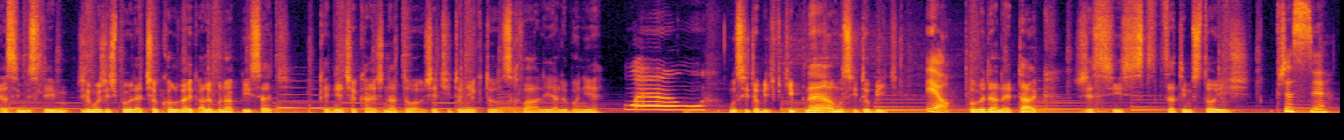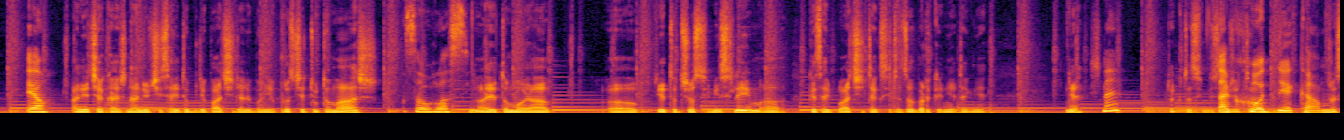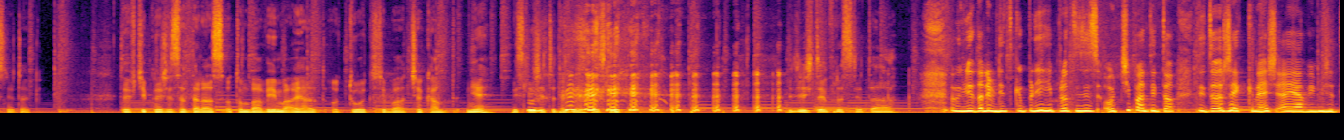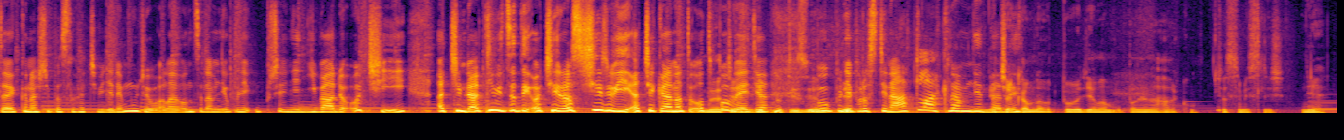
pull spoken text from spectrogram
Ja si myslím, že môžeš povedať čokoľvek alebo napísať, keď nečakáš na to, že ti to niekto schváli alebo nie. No, Musí to být vtipné a musí to být jo, povedané tak, že si za tím stojíš přesně, jo, a nečakáš na ňu, či sa jej to bude páčiť alebo nie. Proste tu to máš souhlasím. a je to moja, uh, je to, čo si myslím a keď sa ti páči, tak si to zober, keď nie, tak nie. Nie? Ne? Tak to si myslím, Tak že to chod někam. Presne tak. To je vtipné, že sa teraz o tom bavím a od- tu od teba čakám. T- Nie? Myslíš, že to tak je? Vidíš, to je prostě ta... Mě tady vždycky úplně hypnotizuje s očima, ty to, ty to řekneš a já vím, že to jako naši posluchači vidět nemůžou, ale on se na mě úplně upřeně dívá do očí a čím dál tím více ty oči rozšiřují a čeká na tu odpověď. a hypnotizuje. byl úplně Mě- prostě nátlak na mě tady. Nečakám na odpověď, já mám úplně na háku. Čo si myslíš? Nie?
